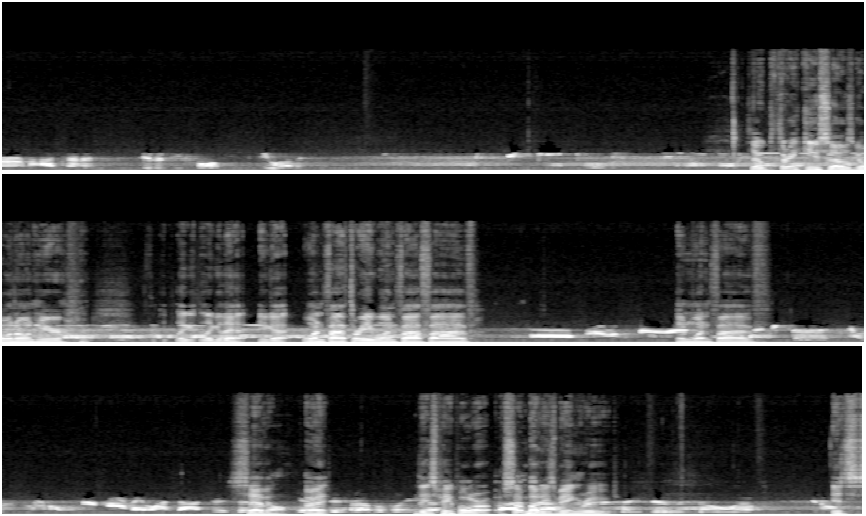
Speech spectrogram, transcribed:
Um, I kind of did a default view on it. So three QSOs going on here. Look, look at that. You got 153, 155, and 157. Seven. All right. These people are, somebody's being rude. It's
